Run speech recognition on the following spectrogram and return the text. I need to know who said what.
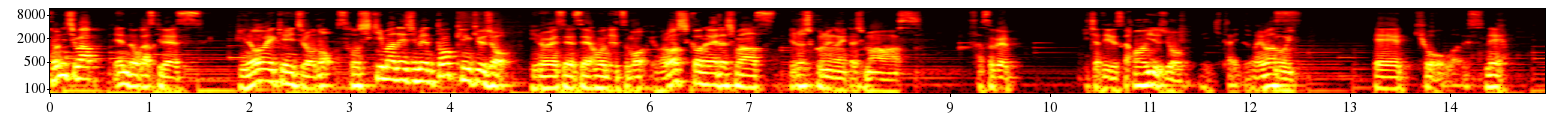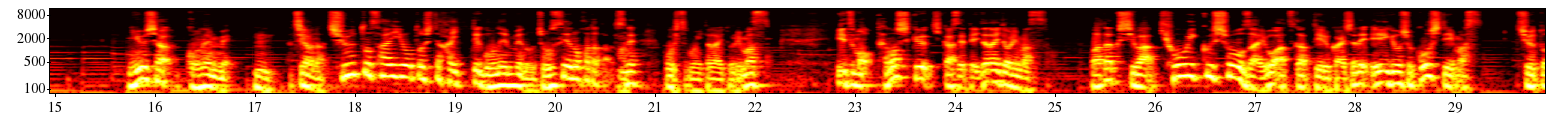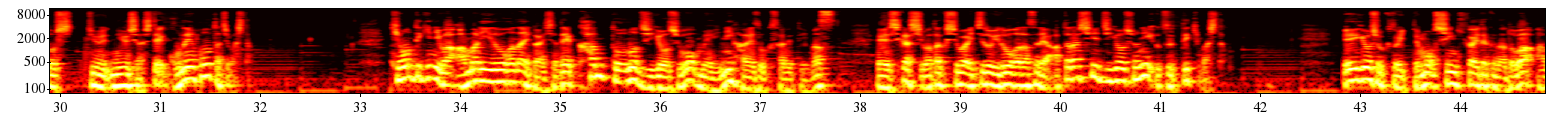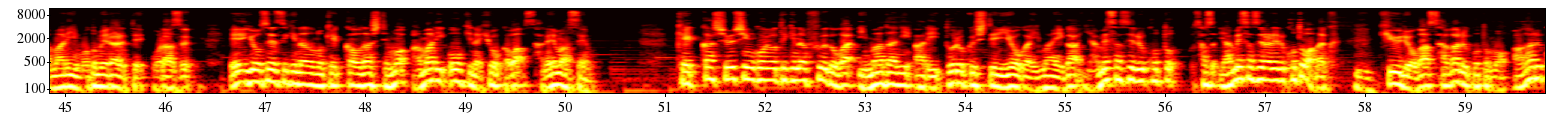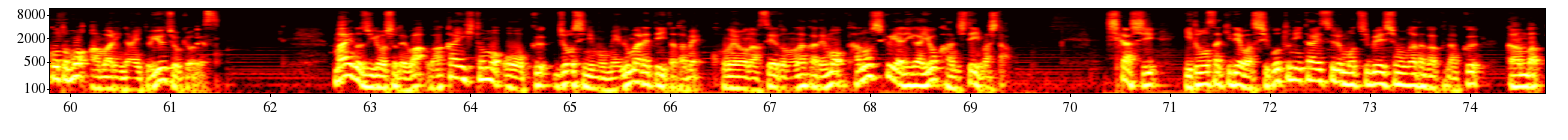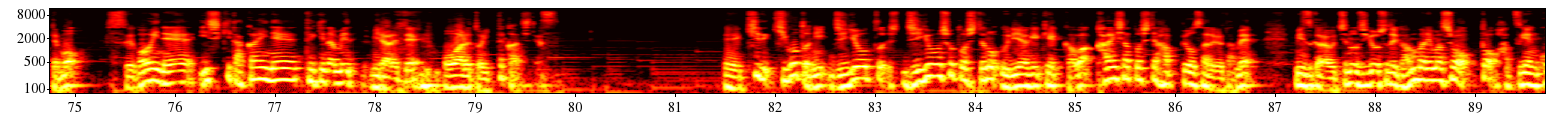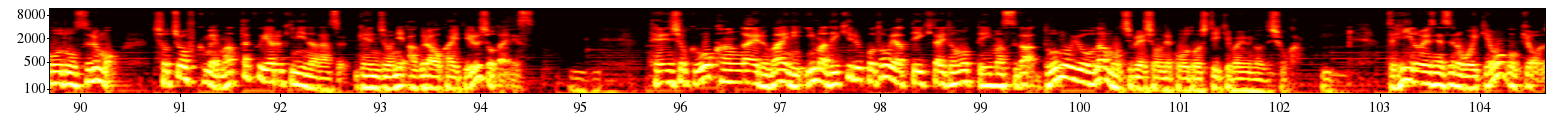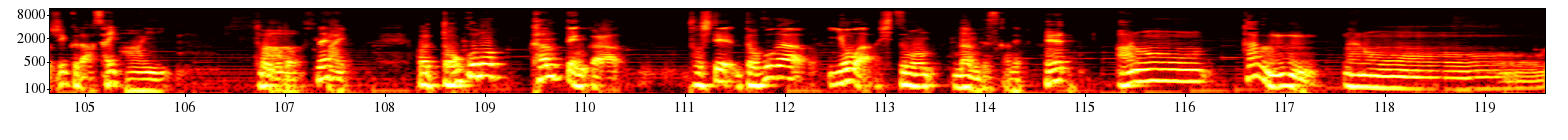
Speaker 1: こんにちは、遠藤和樹です。井上健一郎の組織マネジメント研究所。井上先生、本日もよろしくお願いいたします。
Speaker 2: よろしくお願いいたします。
Speaker 1: 早速、いっちゃっていいですか？
Speaker 2: あ、いいですよ。
Speaker 1: いきたいと思います。
Speaker 2: はい
Speaker 1: えー今日はですね、入社5年目。
Speaker 2: うん。
Speaker 1: 違うな、中途採用として入って5年目の女性の方からですね、ご質問いただいております。いつも楽しく聞かせていただいております。私は教育商材を扱っている会社で営業職をしています。中途し入社して5年ほど経ちました。基本的にはあまり移動がない会社で関東の事業所をメインに配属されています。えーしかし私は一度移動が出され新しい事業所に移ってきました。営業職といっても新規開拓などはあまり求められておらず、営業成績などの結果を出してもあまり大きな評価はされません。結果、終身雇用的な風土が未だにあり、努力していようがいまいが、辞めさせること、辞めさせられることはなく、給料が下がることも上がることもあまりないという状況です。前の事業所では若い人も多く、上司にも恵まれていたため、このような制度の中でも楽しくやりがいを感じていました。しかし、移動先では仕事に対するモチベーションが高くなく、頑張っても、すごいね、意識高いね、的な目見られて終わるといった感じです。えー期期ごとに事業と、事業所としての売上結果は会社として発表されるため、自らうちの事業所で頑張りましょうと発言行動するも、所長含め全くやる気にならず、現状にあぐらをかいている状態です。転職を考える前に今できることをやっていきたいと思っていますが、どのようなモチベーションで行動していけばよいのでしょうか。
Speaker 2: うん
Speaker 1: ぜひ井上先生のご意見をご教示ください。
Speaker 2: はい。
Speaker 1: ということですね。
Speaker 2: まあはい。
Speaker 1: これどこの観点から、としてどこが要は質問なんですかね？
Speaker 2: え、あのー多分、あの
